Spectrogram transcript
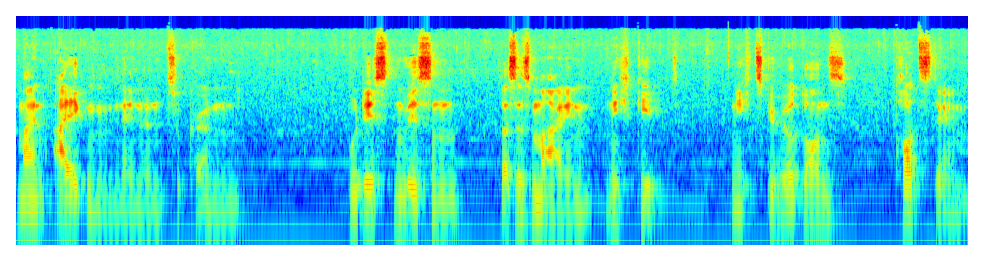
mein eigen nennen zu können. Buddhisten wissen, dass es mein nicht gibt. Nichts gehört uns, Trotzdem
